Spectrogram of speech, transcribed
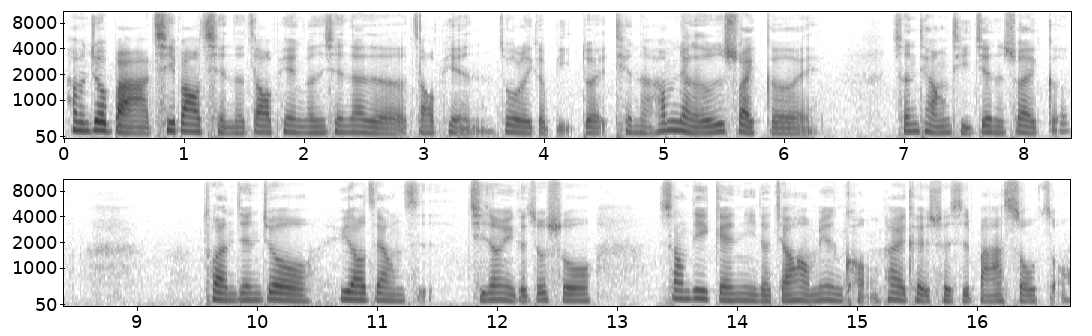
他们就把气爆前的照片跟现在的照片做了一个比对。天哪，他们两个都是帅哥诶，身强体健的帅哥，突然间就遇到这样子。其中一个就说：“上帝给你的姣好面孔，他也可以随时把它收走。”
